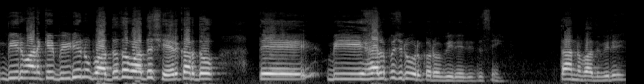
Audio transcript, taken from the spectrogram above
ਵੀਰ ਬਣ ਕੇ ਵੀਡੀਓ ਨੂੰ ਵੱਧ ਤੋਂ ਵੱਧ ਸ਼ੇਅਰ ਕਰ ਦਿਓ ਤੇ ਵੀ ਹੈਲਪ ਜ਼ਰੂਰ ਕਰੋ ਵੀਰੇ ਦੀ ਤੁਸੀਂ। ਧੰਨਵਾਦ ਵੀਰੇ।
